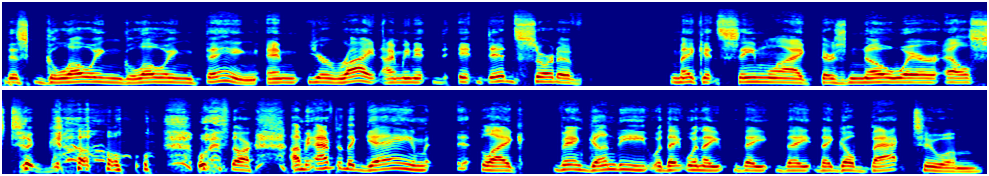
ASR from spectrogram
this glowing, glowing thing. And you're right. I mean, it it did sort of make it seem like there's nowhere else to go with our. I mean, after the game, like Van Gundy, when they when they they they they go back to him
